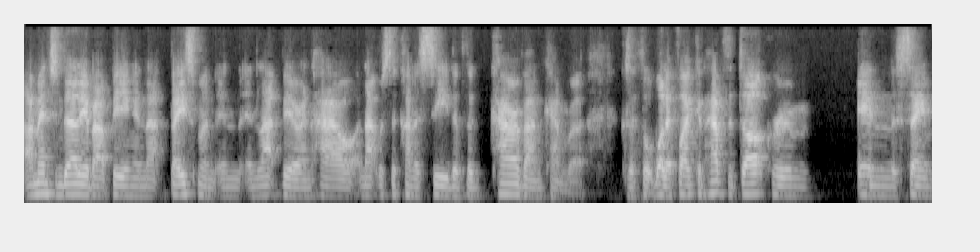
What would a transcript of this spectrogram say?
I mentioned earlier about being in that basement in, in Latvia and how and that was the kind of seed of the caravan camera. Because I thought well if I can have the dark room in the same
